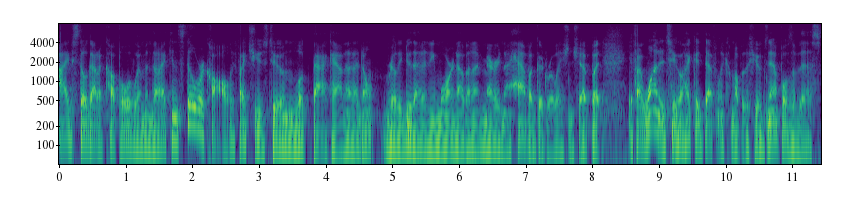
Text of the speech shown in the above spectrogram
I've still got a couple of women that I can still recall if I choose to and look back at it. I don't really do that anymore now that I'm married and I have a good relationship, but if I wanted to, I could definitely come up with a few examples of this.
